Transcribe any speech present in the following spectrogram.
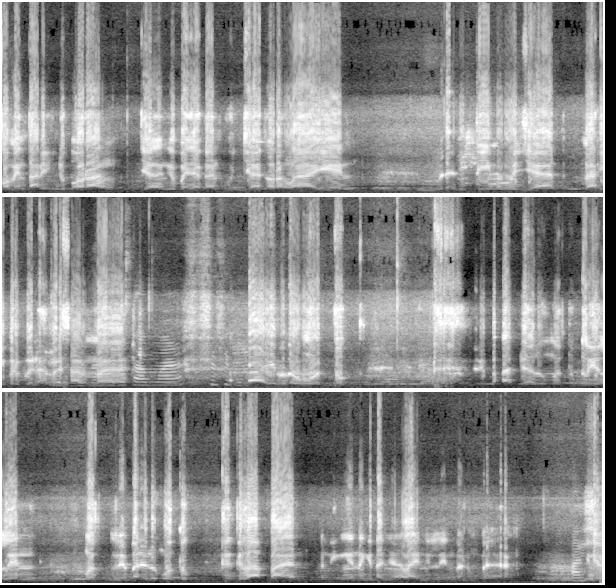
komentar hidup orang jangan kebanyakan hujat orang lain berhenti menghujat mari berbenah bersama Bersama. lain lu ngutuk daripada lu ngutuk lilin daripada lu ngutuk kegelapan mendingan kita nyalain lilin bareng-bareng Masya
